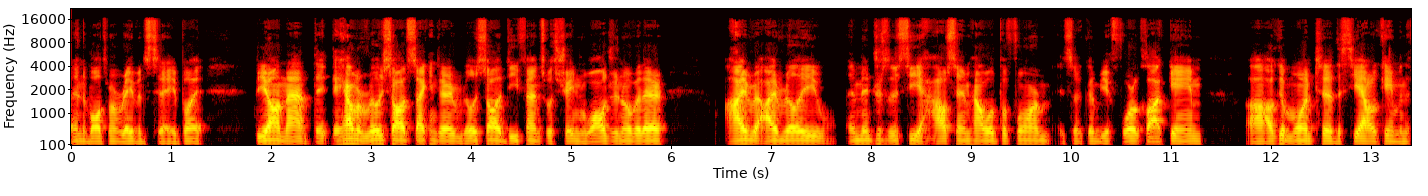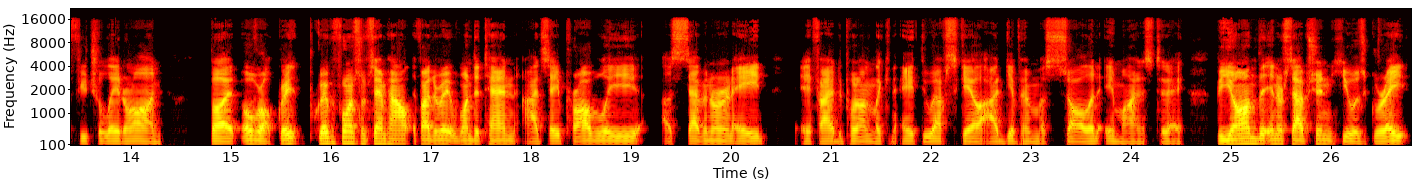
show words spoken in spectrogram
in the Baltimore Ravens today. But beyond that, they, they have a really solid secondary, really solid defense with Shane Waldron over there. I, I really am interested to see how Sam Howell perform. It's going to be a four o'clock game. Uh, I'll get more into the Seattle game in the future later on. But overall, great great performance from Sam Howell. If I had to rate one to ten, I'd say probably a seven or an eight. If I had to put on like an A through F scale, I'd give him a solid A minus today. Beyond the interception, he was great,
